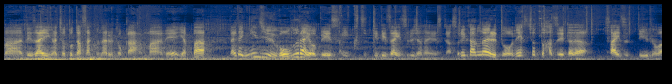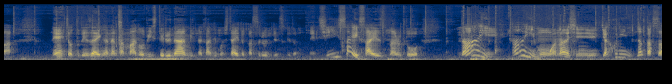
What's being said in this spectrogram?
まあデザインがちょっとダサくなるとか、まあね、やっぱだいたい25ぐらいをベースに靴ってデザインするじゃないですか。それ考えるとね、ちょっと外れたサイズっていうのは、ね、ちょっとデザインがなんか間延びしてるな、みたいな感じもしたりとかするんですけどもね、小さいサイズとなると、ない、ないもんはないし、逆になんかさ、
